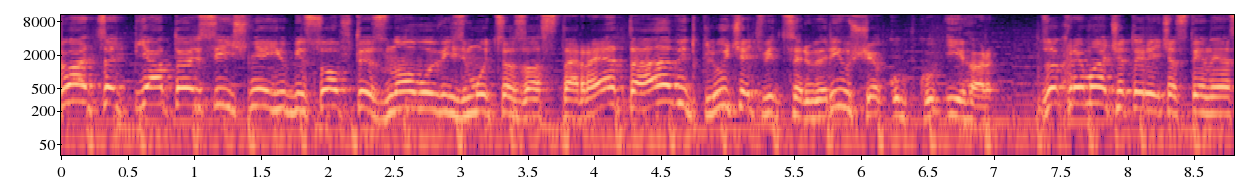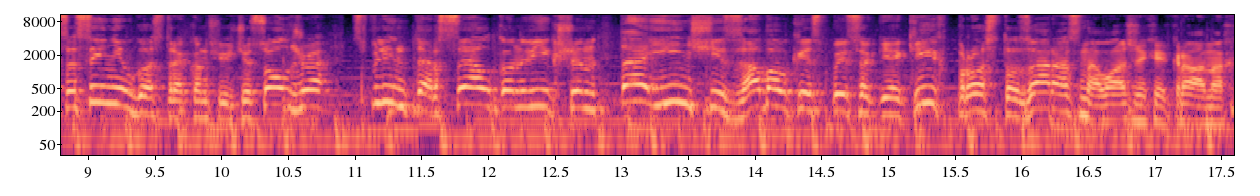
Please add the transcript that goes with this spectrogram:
25 січня Юбісофти знову візьмуться за старе та відключать від серверів ще кубку ігор. Зокрема, чотири частини асасинів, Ghost Recon Future Soldier, Splinter Cell Conviction та інші забавки, список яких просто зараз на ваших екранах.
